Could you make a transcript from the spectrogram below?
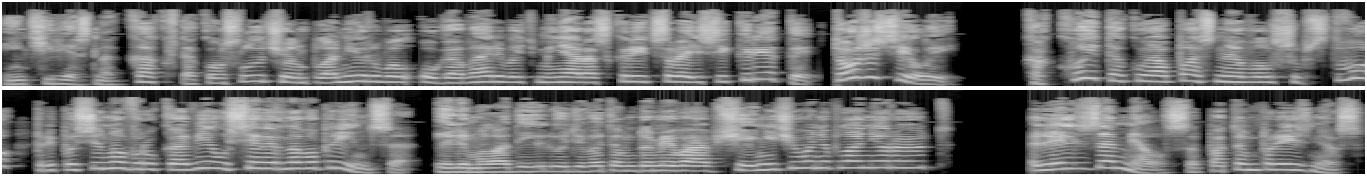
Интересно, как в таком случае он планировал уговаривать меня раскрыть свои секреты? Тоже силой? Какое такое опасное волшебство припасено в рукаве у северного принца? Или молодые люди в этом доме вообще ничего не планируют? Лель замялся, потом произнес.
